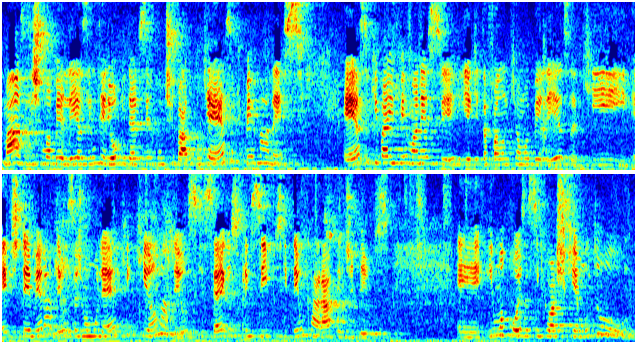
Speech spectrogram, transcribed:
mas existe uma beleza interior que deve ser cultivada, porque é essa que permanece. É essa que vai permanecer. E aqui está falando que é uma beleza que é de temer a Deus, seja uma mulher que, que ama a Deus, que segue os princípios, que tem um caráter de Deus. É, e uma coisa assim que eu acho que é muito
